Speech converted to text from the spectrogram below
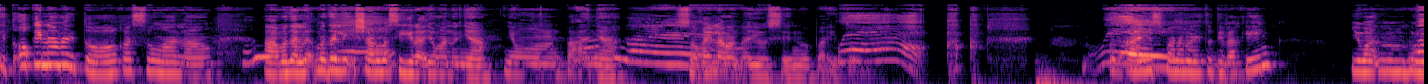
Ito, okay naman ito, kaso nga lang, uh, madali, madali siyang masira yung ano niya, yung paa niya. So, kailangan ayusin mo pa ito. Mag-ayos pa naman ito, di ba, King? You want me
